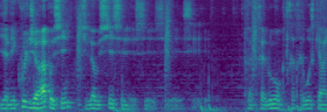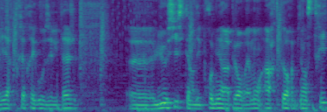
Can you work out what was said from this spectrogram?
Il y avait Cool J-Rap aussi, qui là aussi c'est très très lourd, très très grosse carrière, très très gros héritage. Euh, lui aussi c'était un des premiers rappeurs vraiment hardcore, bien street,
